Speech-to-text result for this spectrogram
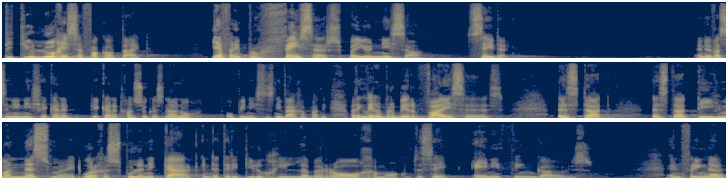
Die teologiese fakulteit Een van die professors by Unisa sê dit. En dit was in Unisa, jy kan dit jy kan dit gaan soek is nou nog op Unisa, is nie weggevat nie. Wat ek wil probeer wys is is dat is dat die humanisme het oorgespoel in die kerk en dit het die teologie liberaal gemaak om te sê anything goes. En vriende,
